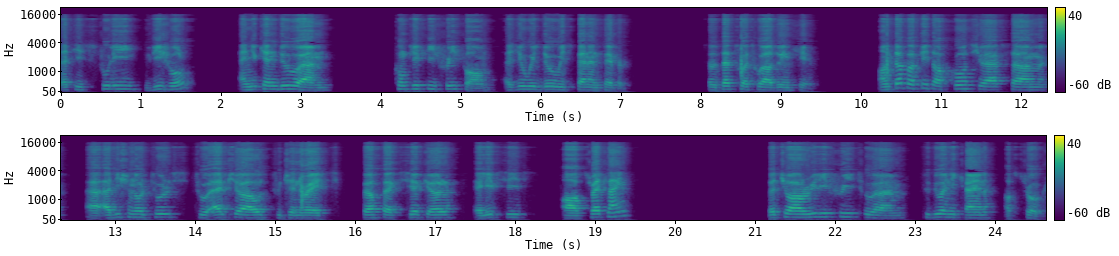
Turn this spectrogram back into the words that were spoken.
that is fully visual, and you can do um, completely free-form, as you will do with pen and paper. So that's what we are doing here. On top of it, of course, you have some uh, additional tools to help you out to generate perfect circle ellipses, or straight lines. But you are really free to, um, to do any kind of stroke.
